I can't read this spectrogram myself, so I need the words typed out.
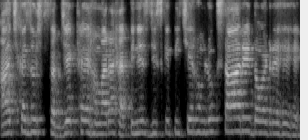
आज का जो सब्जेक्ट है हमारा हैप्पीनेस जिसके पीछे हम लोग सारे दौड़ रहे हैं,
